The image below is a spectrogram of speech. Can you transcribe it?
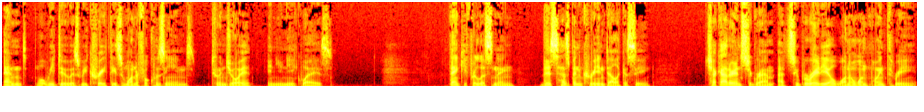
And what we do is we create these wonderful cuisines to enjoy it in unique ways. Thank you for listening. This has been Korean Delicacy. Check out our Instagram at superradio101.3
